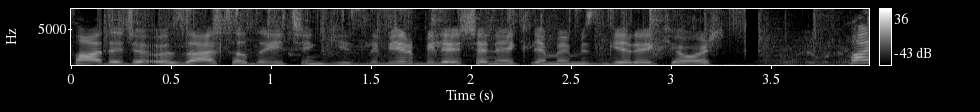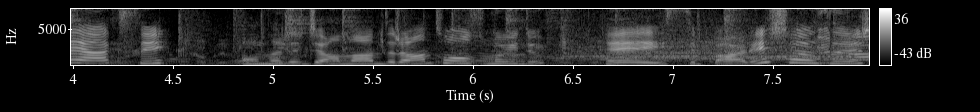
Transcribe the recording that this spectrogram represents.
Sadece özel tadı için gizli bir bileşen eklememiz gerekiyor. Hay aksi. Onları canlandıran toz muydu? Hey sipariş hazır.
